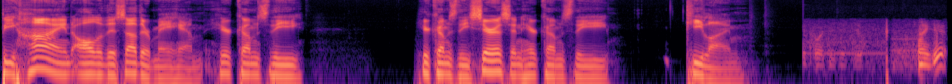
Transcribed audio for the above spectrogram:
behind all of this other mayhem. Here comes the here comes the Cirrus and here comes the key lime. Thank you.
